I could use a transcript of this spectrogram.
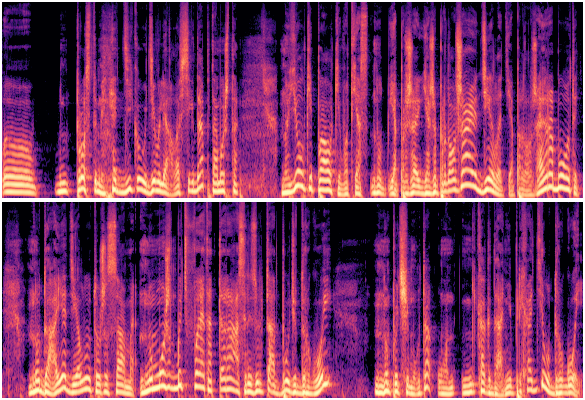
э, просто меня дико удивляло всегда, потому что, ну, елки-палки, вот я, ну, я, я же продолжаю делать, я продолжаю работать. Ну да, я делаю то же самое. Но, может быть, в этот раз результат будет другой, но почему-то он никогда не приходил другой.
